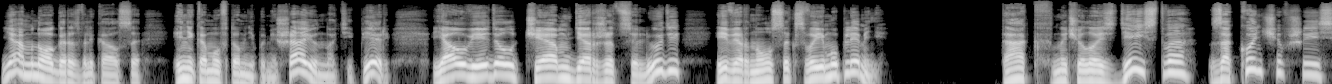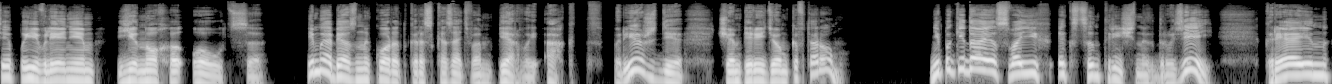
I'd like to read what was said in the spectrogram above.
Я много развлекался и никому в том не помешаю, но теперь я увидел, чем держатся люди — и вернулся к своему племени. Так началось действо, закончившееся появлением Еноха Оутса. И мы обязаны коротко рассказать вам первый акт, прежде чем перейдем ко второму. Не покидая своих эксцентричных друзей, Крейн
